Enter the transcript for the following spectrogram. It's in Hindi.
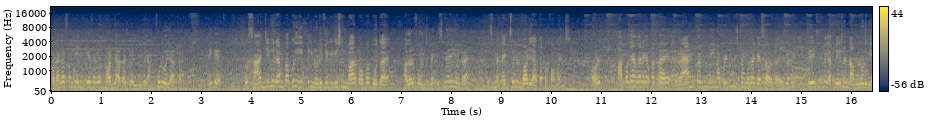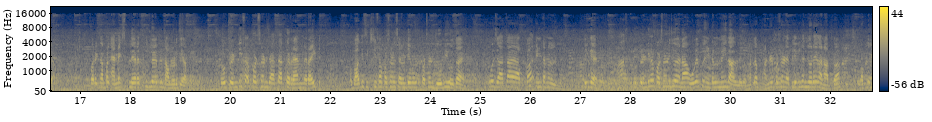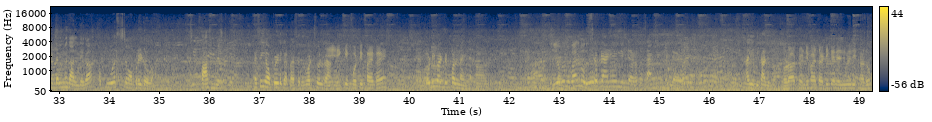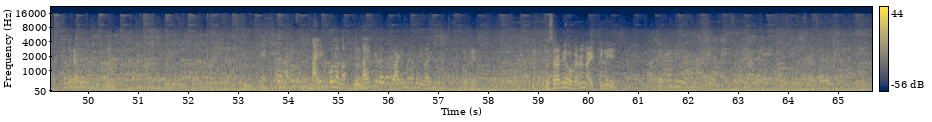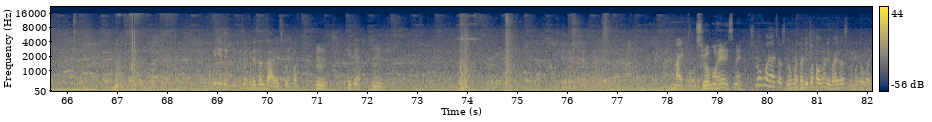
बट अगर समझिए इनकेस अगर भर जाता है twelve G B RAM full हो जाता है। ठीक है? तो सात जी बी रैम का कोई एक, एक नोटिफिकेशन बार पॉपअप होता है अदर फोन्स में। इसमें नहीं होता है। इसमें एक्चुअली में बढ़ जाता है परफॉर्मेंस और आपका क्या करेगा पता है रैम का जो मेन ऑपरेटिंग सिस्टम होता है, कैसा होता है? जैसे हमने प्ले स्टोर एप्लीकेशन डाउनलोड किया। For example M X player है तो कुछ भी एप्लीकेशन डाउनलोड किया आपने। तो ट्वेंटी फाइव परसेंट जाता है आपका रैम में राइट और बाकी sixty five percent seventy five percent जो भी होता है, वो जाता है आपका इंटरनल में, ठीक है? तो ट्वेंटी फाइव परसेंट जो है ना, वो भी आपको इंटरनल में ही डाल देगा। मतलब हंड्रेड परसेंट एप्लीकेशन जो रहेगा ना आपका, वो आपको इंटरनल में डाल देगा और पूरा सिस्टम ऑपरेट होगा। फास्ट बूस्ट पे। ऐसे ही ऑपरेट करता है सर वर्चुअल रैम एक ही फोर्टी फाइव का है। Forty five triple nine. हाँ जियो के मोबाइल में उसके ब्रांड में मिल जाएगा सर सैमसंग मिल जाएगा। आइए दिखा देता हूँ। थोड़ा ट्वेंटी फाइव थर्टी के रेंज में दिखा दो। क्या? हम्म, नाइट बोला ना तो हम्म। नाइट के रिगार्डिंग मैंने आपको डिवाइस ओके दूसरा भी होगा ना नाइट के लिए? अब ये देखिए कैसे ब्रिजल्स आ रहे हैं इसके ऊपर। हम्म। ठीक है? नाइट मोड स्लोमो है इसमें? स्लोमो है sir slo mo thirty four thousand device है स्लोमो तो भाई।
